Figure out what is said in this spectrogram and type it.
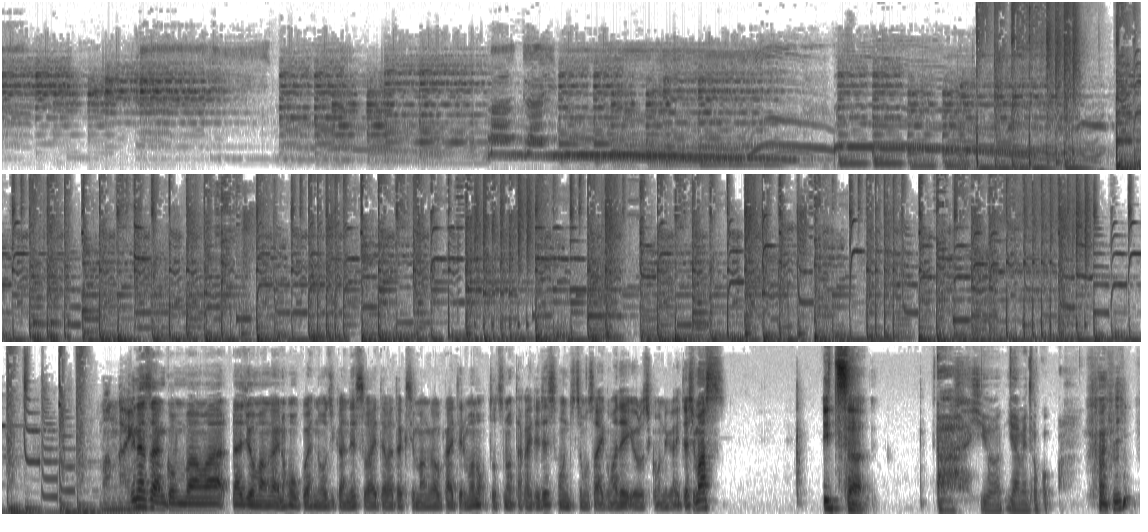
皆さんこんばんは。ラジオ漫画への方向編のお時間です。お相手は私漫画を描いている者、とつの高い手です。本日も最後までよろしくお願いいたします。いつさ、あ、言わやめとこう。何？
